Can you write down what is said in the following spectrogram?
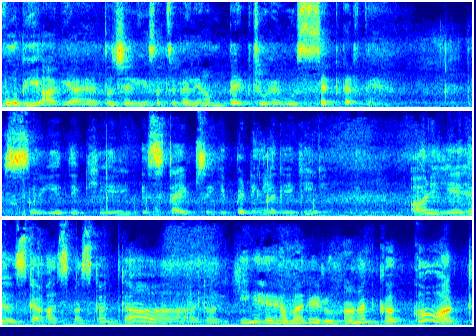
वो भी आ गया है। तो चलिए सबसे पहले हम बेड जो है वो सेट करते हैं। सो so, ये देखिए इस टाइप से ये बेडिंग लगेगी। और ये है उसका आसपास का गार्ड और ये है हमारे रूहान का कॉट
